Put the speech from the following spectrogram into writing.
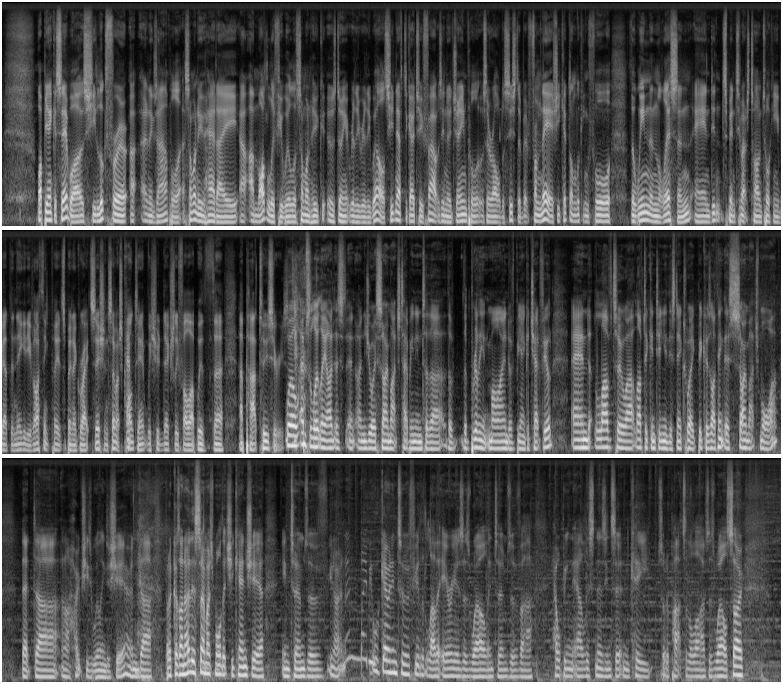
what Bianca said was she looked for a, an example, someone who had a, a model, if you will, of someone who was doing it really, really well. She didn't have to go too far. It was in her gene pool. It was her older sister. But from there, she kept on looking for the win and the lesson and didn't spend too much time talking about the negative. I think, Pete, it's been a great session. So much content. We should actually follow up with uh, a part two series. Well, absolutely. I just enjoy so much tapping into the, the, the brilliant mind of Bianca Chatfield, and love to uh, love to continue this next week because I think there's so much more that, uh, and I hope she's willing to share. And uh, but because I know there's so much more that she can share in terms of you know, and maybe we'll go into a few little other areas as well in terms of uh, helping our listeners in certain key sort of parts of their lives as well. So.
